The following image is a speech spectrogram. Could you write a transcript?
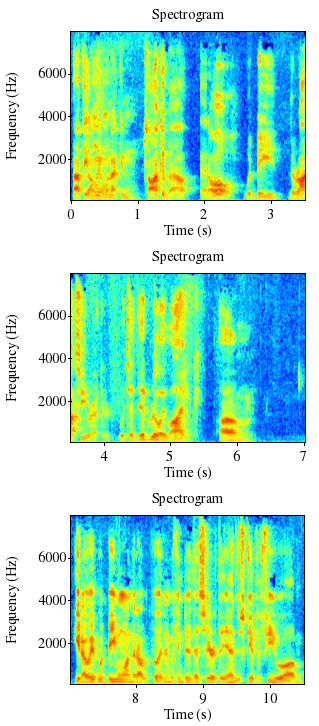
about the only one I can talk about at all would be the Roxy record, which I did really like. Um, you know, it would be one that I would put, and we can do this here at the end. Just give a few. Um,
